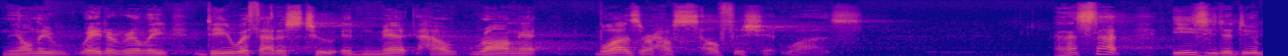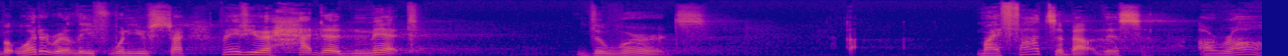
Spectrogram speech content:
And the only way to really deal with that is to admit how wrong it was or how selfish it was. And that's not easy to do, but what a relief when you start. Many of you have had to admit the words. My thoughts about this are wrong.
